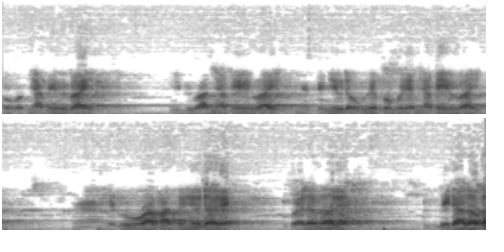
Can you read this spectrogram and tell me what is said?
ပုဂ္ဂိုလ်မြတ်ပေးပါဒီလူအမြတ်ပေးပါဆွေမျိုးတော်ဦးတဲ့ပုဂ္ဂိုလ်တွေမြတ်ပေးပါ အဲဒီဘုရားမှာဆွေမျိုးတော်တဲ့ဝယ်တော်တဲ့ဗေဒလောက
